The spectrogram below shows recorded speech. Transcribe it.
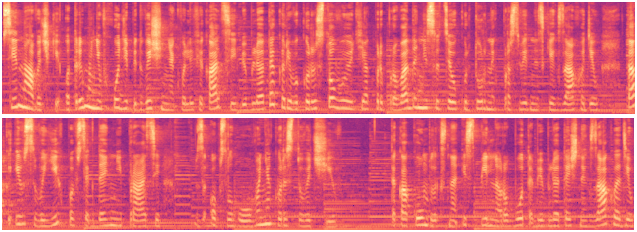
Всі навички, отримані в ході підвищення кваліфікації, бібліотекарі використовують як при проведенні соціокультурних просвітницьких заходів, так і в своїх повсякденній праці з обслуговування користувачів. Така комплексна і спільна робота бібліотечних закладів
